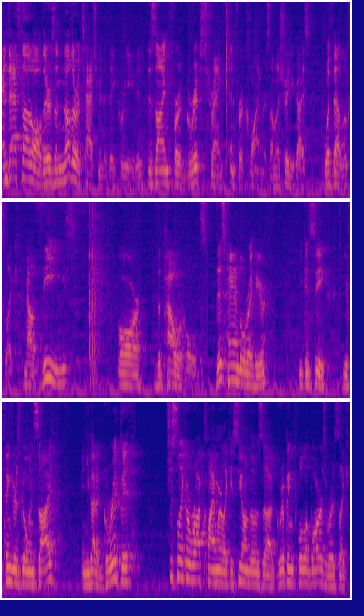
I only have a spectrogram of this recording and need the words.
And that's not all. There's another attachment that they created designed for grip strength and for climbers. I'm gonna show you guys what that looks like. Now these are the power holds. This handle right here, you can see your fingers go inside and you gotta grip it just like a rock climber, like you see on those uh, gripping pull-up bars where it's like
